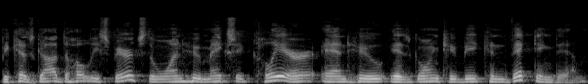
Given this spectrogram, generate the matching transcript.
because God the Holy Spirit's the one who makes it clear and who is going to be convicting them.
